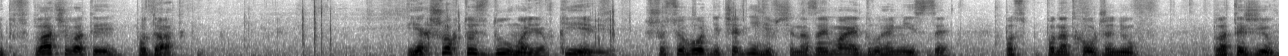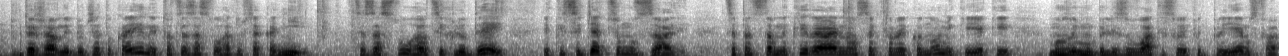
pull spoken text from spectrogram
і сплачувати податки. І якщо хтось думає в Києві, що сьогодні Чернігівщина займає друге місце по, надходженню платежів в державний бюджет України, то це заслуга Дусяка. Ні. Це заслуга цих людей, які сидять в цьому залі. Це представники реального сектору економіки, які могли мобілізувати свої підприємства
